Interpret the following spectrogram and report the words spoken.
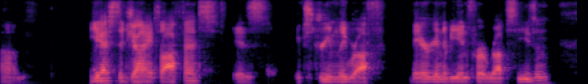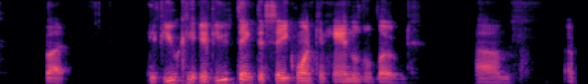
Um, yes, the Giants' offense is extremely rough. They're going to be in for a rough season, but if you if you think that Saquon can handle the load um, of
